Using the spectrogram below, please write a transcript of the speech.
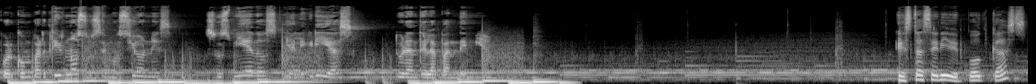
por compartirnos sus emociones, sus miedos y alegrías durante la pandemia. Esta serie de podcasts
